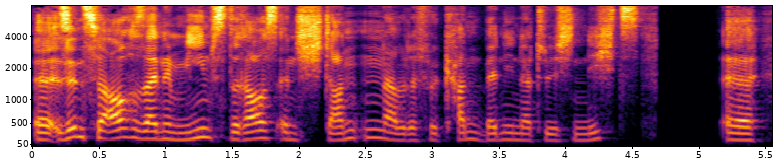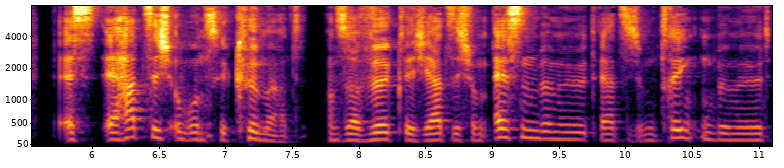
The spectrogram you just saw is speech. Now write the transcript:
Äh, sind zwar auch seine Memes draus entstanden, aber dafür kann Benny natürlich nichts. Äh, es, er hat sich um uns gekümmert. Und zwar wirklich. Er hat sich um Essen bemüht, er hat sich um Trinken bemüht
